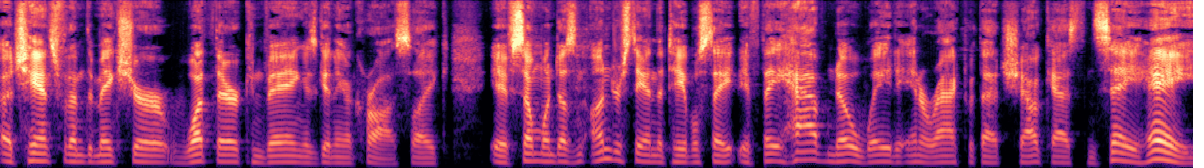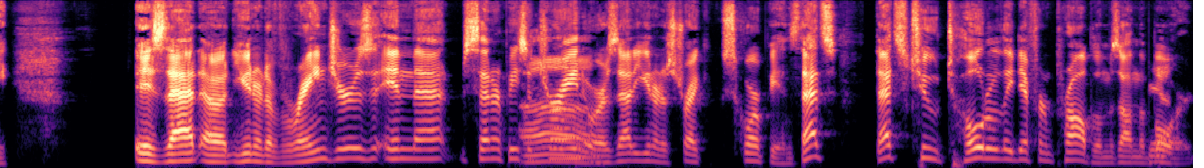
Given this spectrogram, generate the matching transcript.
a chance for them to make sure what they're conveying is getting across. Like if someone doesn't understand the table state, if they have no way to interact with that shoutcast and say, "Hey, is that a unit of Rangers in that centerpiece of terrain, Oh. or is that a unit of Strike Scorpions?" That's that's two totally different problems on the Yeah. board.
